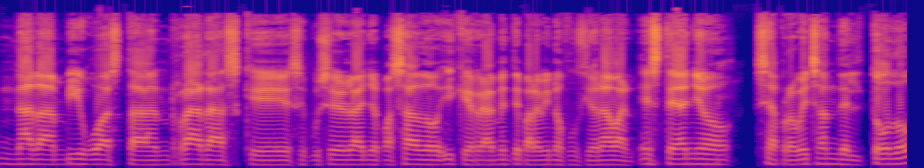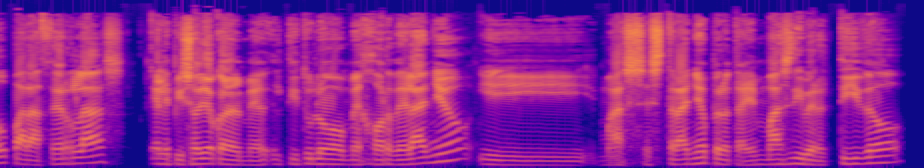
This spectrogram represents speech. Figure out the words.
nada ambiguas tan raras que se pusieron el año pasado y que realmente para mí no funcionaban, este año se aprovechan del todo para hacerlas. El episodio con el, me- el título mejor del año y más extraño, pero también más divertido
